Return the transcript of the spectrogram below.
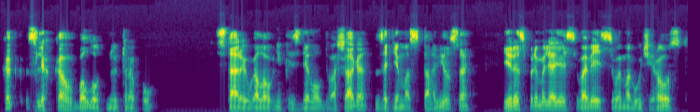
как слегка в болотную тропу. Старый уголовник сделал два шага, затем остановился и, распрямляясь во весь свой могучий рост,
